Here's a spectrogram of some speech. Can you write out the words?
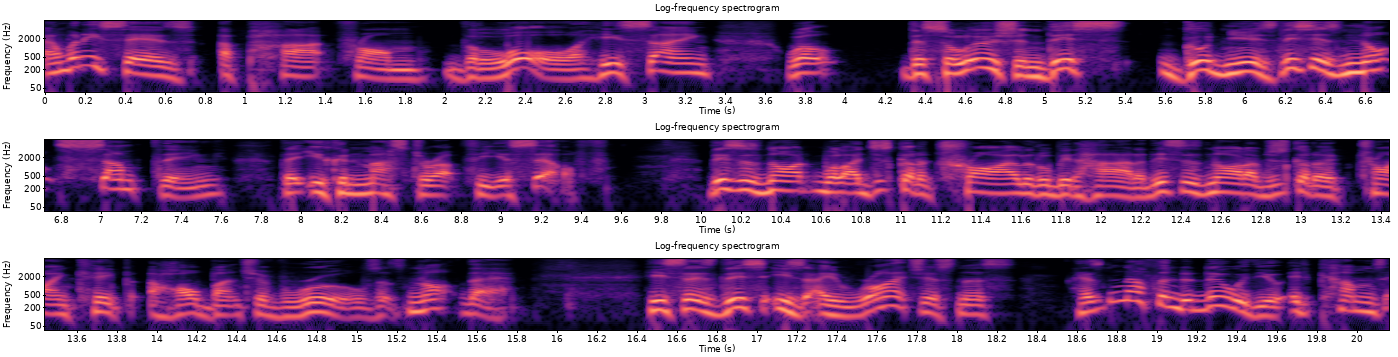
And when he says apart from the law, he's saying, well, the solution, this good news, this is not something that you can muster up for yourself. This is not, well, I just got to try a little bit harder. This is not, I've just got to try and keep a whole bunch of rules. It's not that. He says this is a righteousness, has nothing to do with you. It comes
